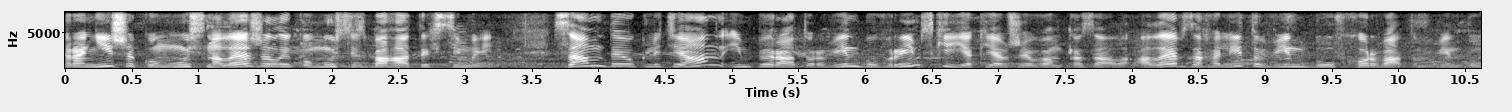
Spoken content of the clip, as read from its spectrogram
раніше комусь належали, комусь із багатих сімей. Сам Деоклетіан, імператор, він був римський, як я вже вам казала, але взагалі-то він був хорватом. Він був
